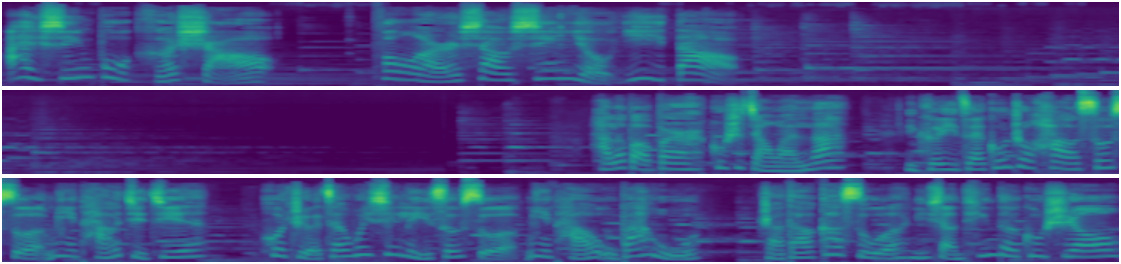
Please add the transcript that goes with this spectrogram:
爱心不可少。凤儿孝心有义道。好了，宝贝儿，故事讲完啦。你可以在公众号搜索“蜜桃姐姐”，或者在微信里搜索“蜜桃五八五”。找到，告诉我你想听的故事哦。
